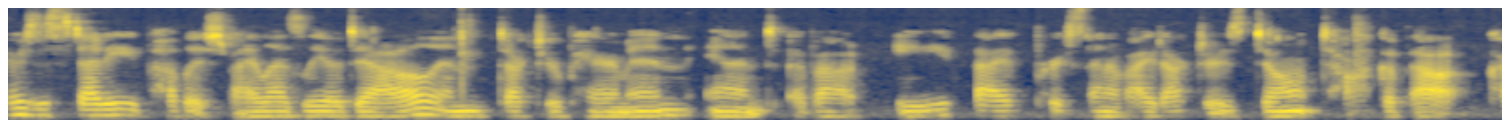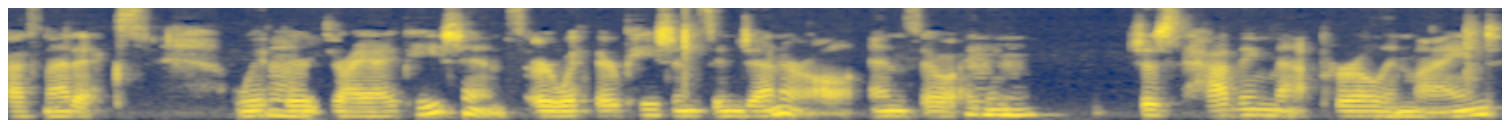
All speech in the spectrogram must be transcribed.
there was a study published by Leslie O'Dell and Dr. Periman, and about 85% of eye doctors don't talk about cosmetics with mm. their dry eye patients or with their patients in general. And so I mm-hmm. think just having that pearl in mind,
